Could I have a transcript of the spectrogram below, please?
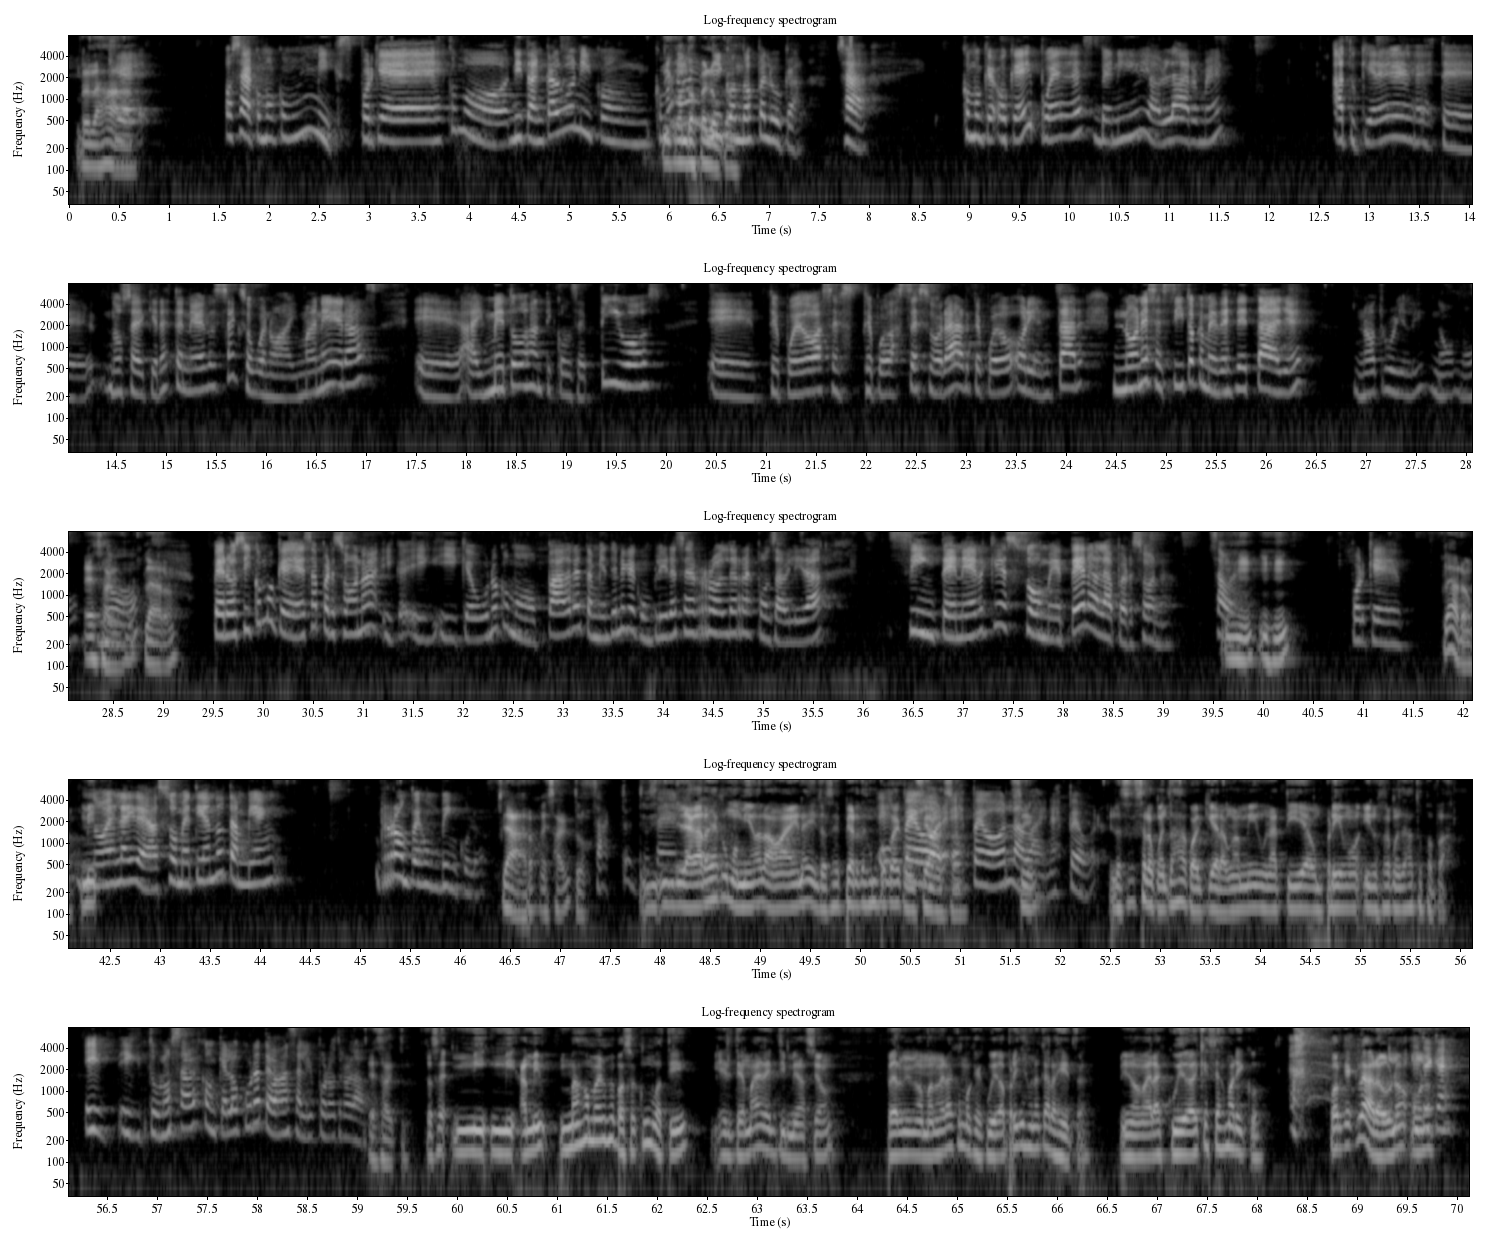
Relajada. Que, o sea, como con un mix, porque es como ni tan calvo ni con, ¿cómo Ni con era? dos pelucas. Ni con dos pelucas. O sea, como que, ok, puedes venir y hablarme. Ah, tú quieres, este, no sé, quieres tener sexo. Bueno, hay maneras, eh, hay métodos anticonceptivos. eh, te, puedo ases- te puedo asesorar, te puedo orientar. No necesito que me des detalles. Not really, no, no. Exacto, no. claro. Pero sí como que esa persona y que, y- y que uno como padre también tiene que cumplir ese rol de responsabilidad sin tener que someter a la persona, ¿sabes? Porque Claro. Mi- no es la idea. Sometiendo también rompes un vínculo. Claro, exacto. Exacto. Y, Entonces, y le agarras ya como miedo a la vaina y entonces pierdes un poco de peor, confianza. es peor la Sí. vaina, es peor. Entonces se lo cuentas a cualquiera, a un amigo, una tía, un primo, y no se lo cuentas a tus papás. Y, y tú no sabes con qué locura te van a salir por otro lado. Exacto. Entonces, mi, mi- a mí más o menos me pasó como a ti el tema de la intimidación, pero mi mamá no era como que cuidado preñas una carajita. Mi mamá era cuidado de que seas marico. Porque claro, uno... ¿Y qué?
